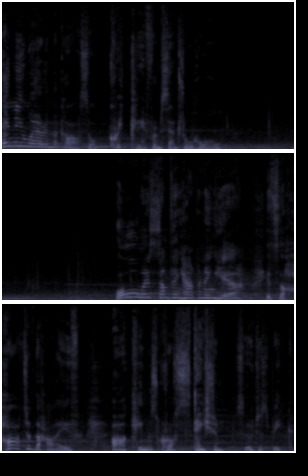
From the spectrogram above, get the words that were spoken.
anywhere in the castle quickly from Central Hall. Always something happening here. It's the heart of the Hive. Our King's Cross station, so to speak.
